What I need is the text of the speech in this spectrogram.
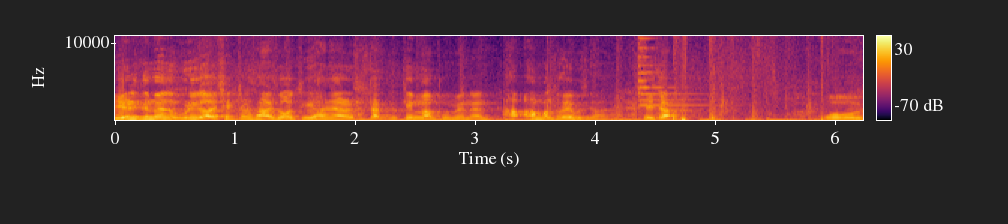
예를 들면 우리가 실전 상황에서 어떻게 하냐를 살짝 느낌만 보면은 한 번 더 해보세요. 시작. 오,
